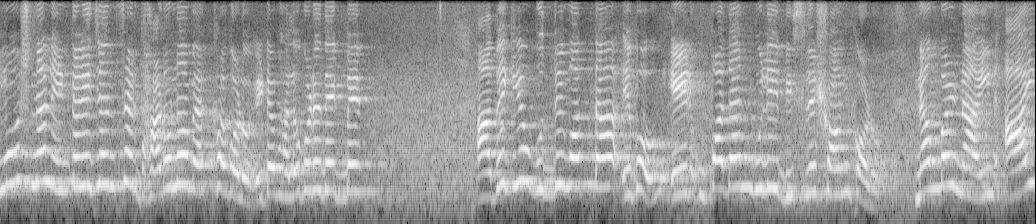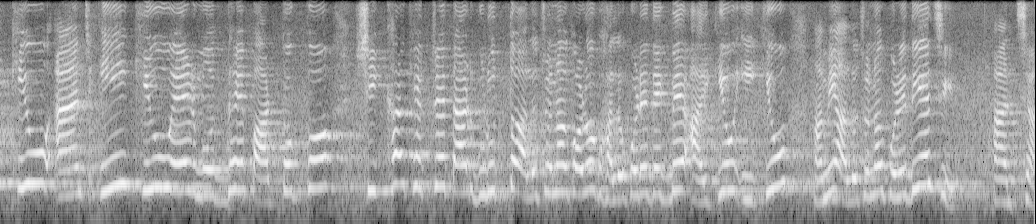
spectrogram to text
ইমোশনাল ইন্টেলিজেন্সের ধারণা ব্যাখ্যা করো, এটা ভালো করে দেখবে। আবেগীয় বুদ্ধিমত্তা এবং এর উপাদানগুলি বিশ্লেষণ করো। Number nine I Q and E Q এর মধ্যে পার্থক্য। শিক্ষাক্ষেত্রে তার গুরুত্ব আলোচনা করো, ভালো করে দেখবে। আই কিউ ই কিউ আমি আলোচনা করে দিয়েছি। আচ্ছা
